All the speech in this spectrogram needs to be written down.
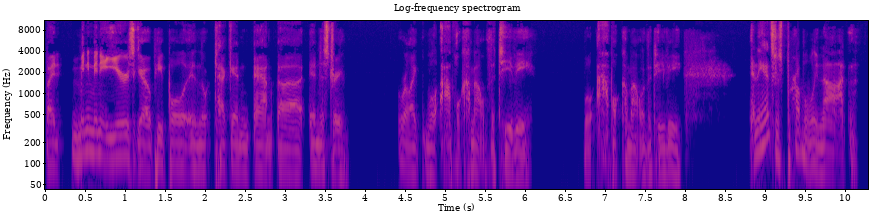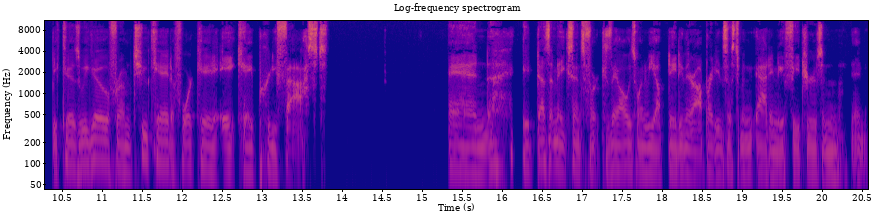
But many, many years ago, people in the tech and, uh, industry were like, will Apple come out with a TV? Will Apple come out with a TV? And the answer is probably not because we go from 2K to 4K to 8K pretty fast. And it doesn't make sense for because they always want to be updating their operating system and adding new features and, and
